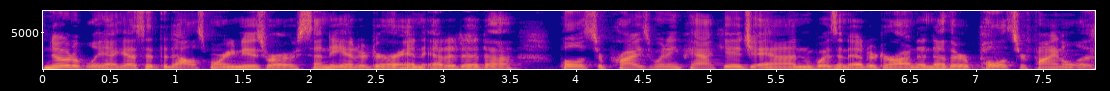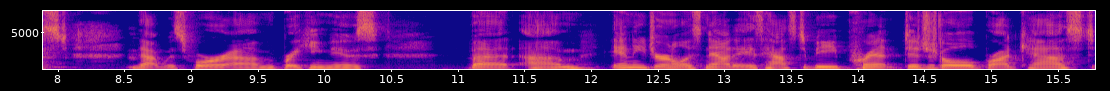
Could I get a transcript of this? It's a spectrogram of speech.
notably, I guess, at the Dallas Morning News, where I was Sunday editor and edited a Pulitzer Prize winning package and was an editor on another Pulitzer finalist. That was for um, breaking news. But um, any journalist nowadays has to be print, digital, broadcast.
